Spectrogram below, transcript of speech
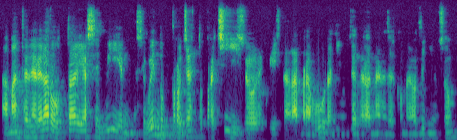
a, mantenere la rotta e a seguire, seguendo un progetto preciso, e qui sta la bravura di un general manager come Ozzy Newsom,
